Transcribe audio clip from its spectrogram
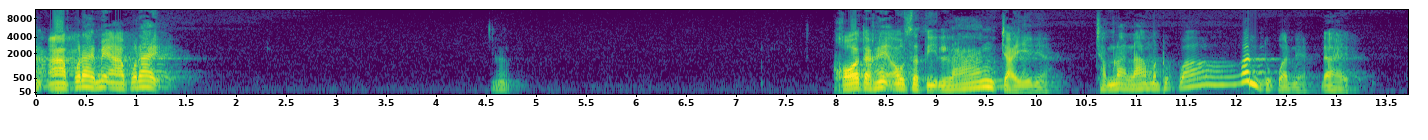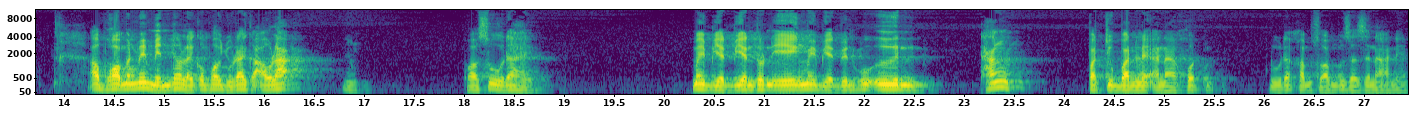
ำอาบก็ได้ ไม่อาบก็ได้ขอแต่ให้เอาสติล้างใจเนี่ยชำระล้างมันทุกวันทุกวันเนี่ยได้ เอาพอมันไม่เหม็นเท่าไหร่ก็พออยู่ได้ก็เอาละ พอสู้ได้ ไม่เบียดเบียนตนเอง ไม่เบียดเบียนผู้อื่น ทั้งปัจจุบันและอนาคต ดูนะคำสอนพุทธศาสนาเนี่ย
